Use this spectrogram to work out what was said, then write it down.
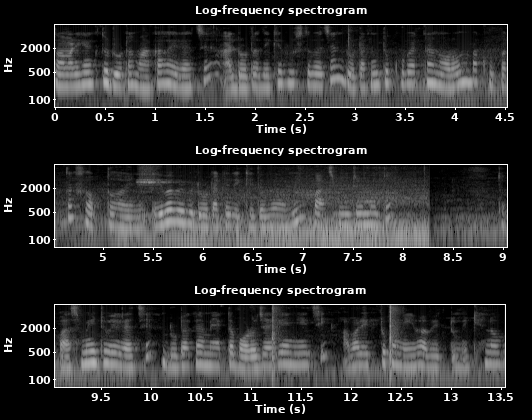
তো আমার এখানে কিন্তু ডোটা মাখা হয়ে গেছে, আর ডোটা দেখে বুঝতে পারছেন, ডোটা কিন্তু খুব একটা নরম বা খুব একটা শক্ত হয়নি। এইভাবে ডোটাকে রেখে দেবো আমি পাঁচ মিনিটের মতো। তো পাঁচ মিনিট হয়ে গেছে। ডোটাকে আমি একটা বড় জায়গায় নিয়েছি। আবার একটুখানি এইভাবে একটু মেখে নেব।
